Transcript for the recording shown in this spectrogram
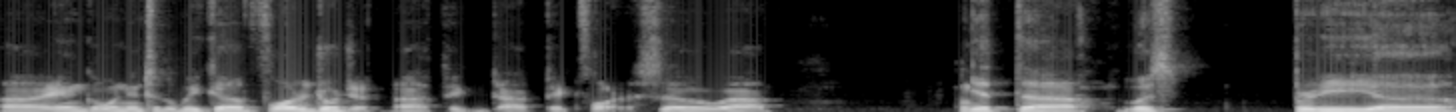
uh, and going into the week of Florida Georgia, I picked I picked Florida. So uh, it uh, was pretty uh,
